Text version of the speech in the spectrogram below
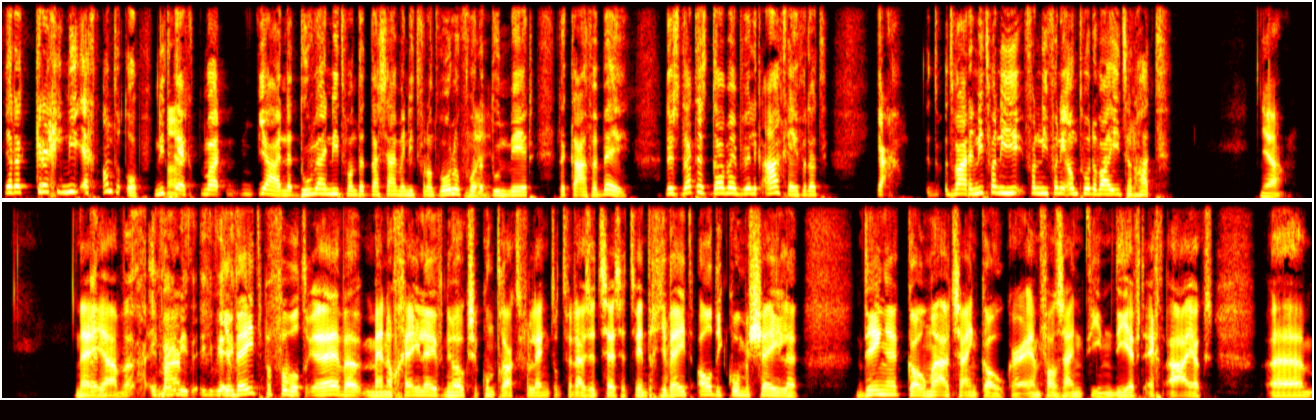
Ja, daar kreeg ik niet echt antwoord op. Niet Oh. echt. Maar ja, dat doen wij niet, want dat, daar zijn wij niet verantwoordelijk voor. Nee. Dat doen meer de KVB. Dus dat is, daarmee wil ik aangeven dat, ja, het, het waren niet van die, van, die, van die antwoorden waar je iets aan had. Ja. Nee, En, ja, we- ik maar weet niet. Ik, je ik- weet bijvoorbeeld, eh, Menno Gele heeft nu ook zijn contract verlengd tot 2026. Je weet, al die commerciële dingen komen uit zijn koker en van zijn team. Die heeft echt Ajax ehm,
